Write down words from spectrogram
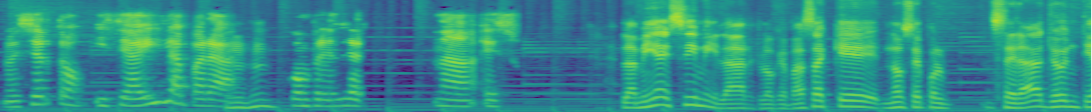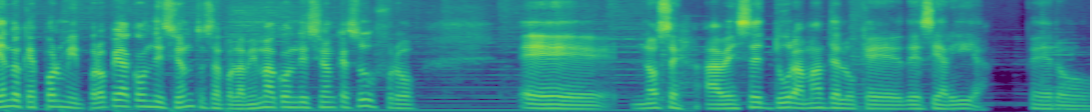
¿no es cierto? Y se aísla para comprender. Nada, eso. La mía es similar, lo que pasa es que, no sé, por, será, yo entiendo que es por mi propia condición, o sea, por la misma condición que sufro, eh, no sé, a veces dura más de lo que desearía, pero,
